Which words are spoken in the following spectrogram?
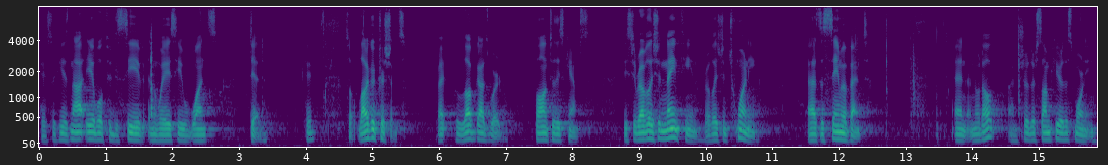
Okay, so he is not able to deceive in the ways he once did. Okay, so a lot of good Christians right, who love God's word, fall into these camps. You see Revelation 19, Revelation 20 as the same event. And no doubt, I'm sure there's some here this morning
